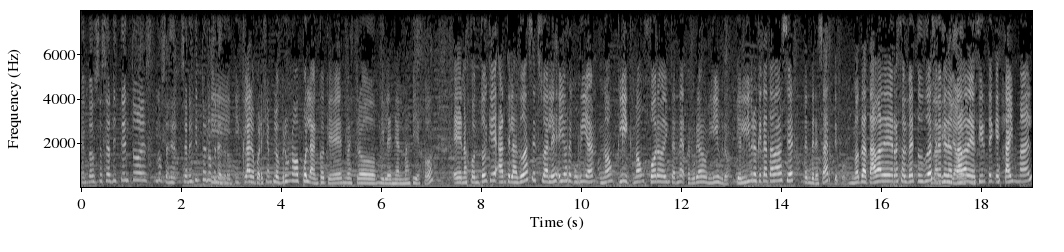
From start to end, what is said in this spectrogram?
entonces ser distinto es no ser ser distinto es no ser hetero. Y, y claro, por ejemplo, Bruno Polanco, que es nuestro millennial más viejo, eh, nos contó que ante las dudas sexuales ellos recurrían no a un clic, no a un foro de internet, recurrían a un libro. Y el libro que trataba de hacer, de enderezarte, po. no trataba de resolver tus dudas, La sino que trataba de decirte que estáis mal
